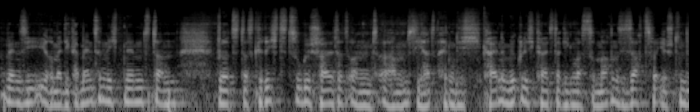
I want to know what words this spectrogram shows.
Wenn sie ihre Medikamente nicht nimmt, dann wird das Gericht zugeschaltet und ähm, sie hat eigentlich keine Möglichkeit, dagegen was zu machen. Sie sagt zwar, ihr stünde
